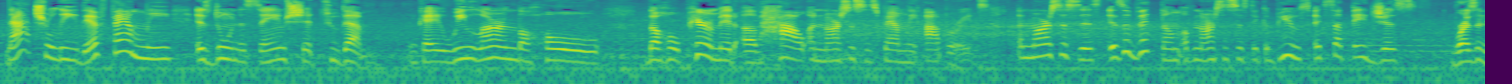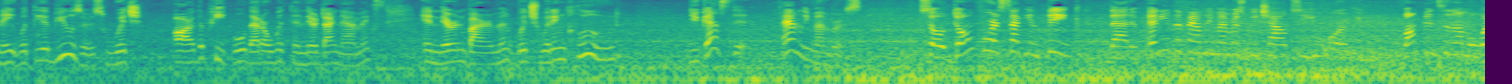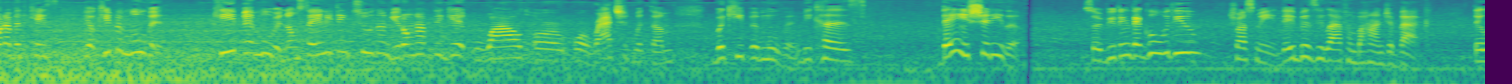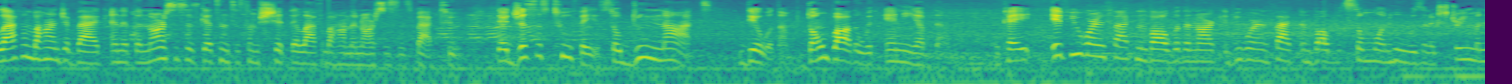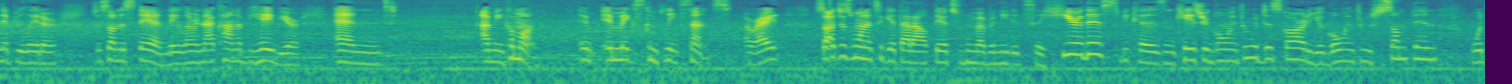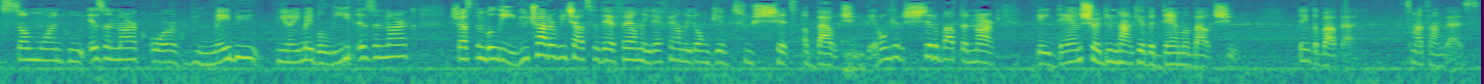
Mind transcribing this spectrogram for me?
naturally their family is doing the same shit to them. Okay? We learn the whole the whole pyramid of how a narcissist family operates. A narcissist is a victim of narcissistic abuse, except they just resonate with the abusers, which are the people that are within their dynamics in their environment, which would include, you guessed it, family members. So don't for a second think that if any of the family members reach out to you or if you bump into them or whatever the case, yo, keep it moving. Keep it moving. Don't say anything to them. You don't have to get wild or, or ratchet with them, but keep it moving because they ain't shit either. So if you think they're cool with you, trust me, they busy laughing behind your back. They laughing behind your back, and if the narcissist gets into some shit, they're laughing behind the narcissist's back too. They're just as two faced, so do not deal with them. Don't bother with any of them. Okay? If you were in fact involved with a narc, if you were in fact involved with someone who was an extreme manipulator, just understand they learn that kind of behavior. And I mean, come on, it, it makes complete sense. All right? So I just wanted to get that out there to whomever needed to hear this because in case you're going through a discard or you're going through something with someone who is a narc or you maybe, you know, you may believe is a narc, trust and believe. You try to reach out to their family, their family don't give two shits about you. They don't give a shit about the narc. They damn sure do not give a damn about you. Think about that. It's my time, guys.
